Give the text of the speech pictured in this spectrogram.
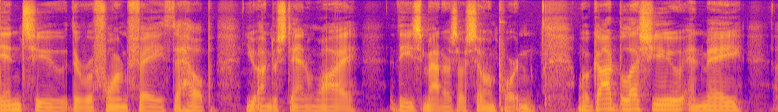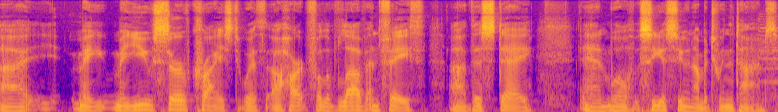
into the Reformed faith to help you understand why these matters are so important. Well, God bless you, and may uh, may may you serve Christ with a heart full of love and faith uh, this day. And we'll see you soon on Between the Times.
